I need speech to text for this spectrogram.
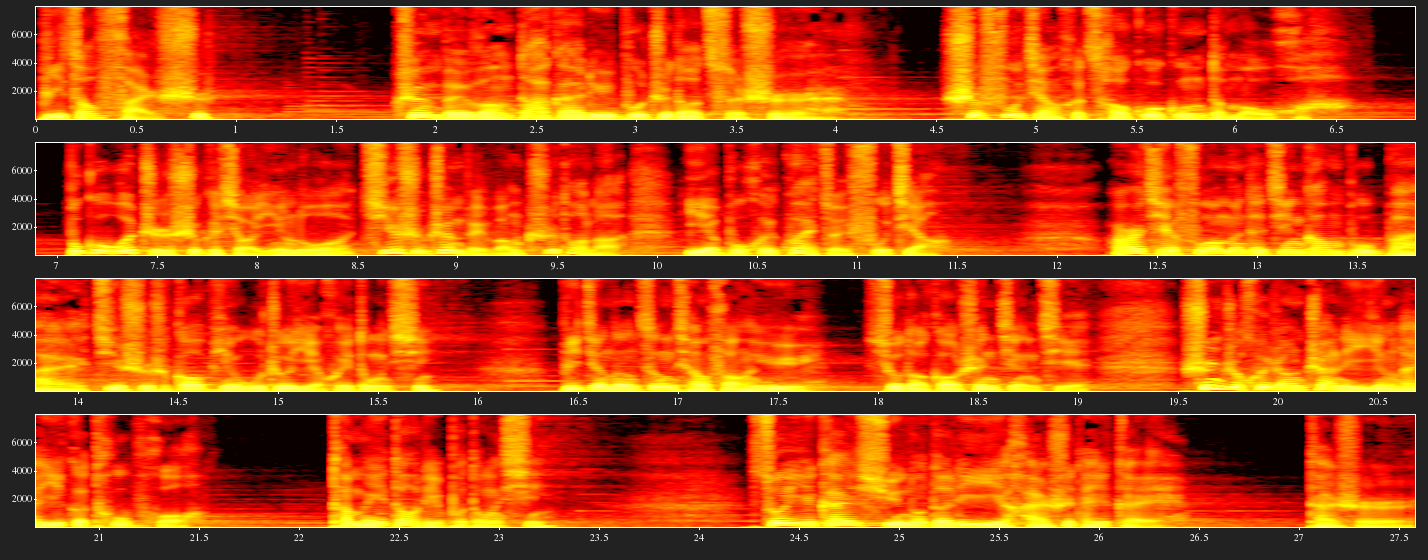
必遭反噬。镇北王大概率不知道此事，是副将和曹国公的谋划。不过我只是个小银罗，即使镇北王知道了，也不会怪罪副将。而且佛门的金刚不败，即使是高品武者也会动心，毕竟能增强防御，修到高深境界，甚至会让战力迎来一个突破。他没道理不动心，所以该许诺的利益还是得给。但是，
